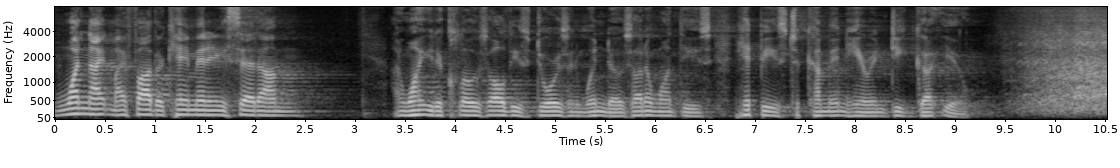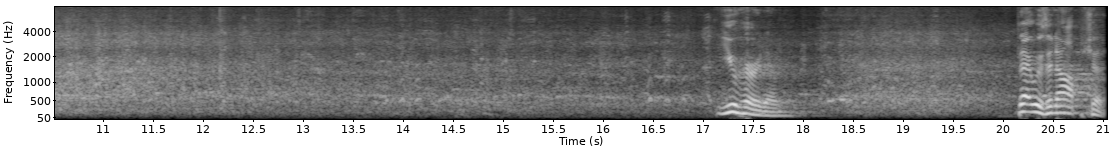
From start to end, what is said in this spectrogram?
One night, my father came in and he said, um, I want you to close all these doors and windows. I don't want these hippies to come in here and degut you. you heard him. That was an option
